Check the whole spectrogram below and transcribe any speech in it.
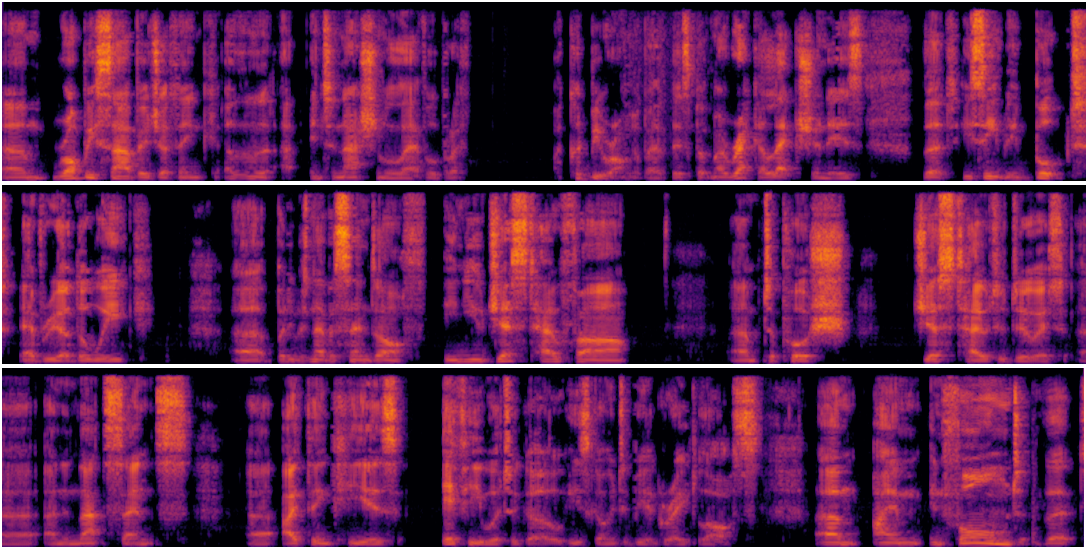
Um, Robbie Savage, I think, other than international level, but I, I could be wrong about this, but my recollection is that he seemed to be booked every other week uh, but he was never sent off. He knew just how far um, to push, just how to do it, uh, and in that sense, uh, I think he is. If he were to go, he's going to be a great loss. Um, I am informed that,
